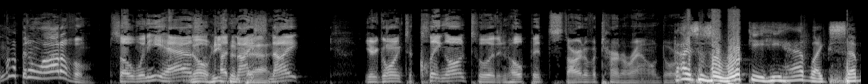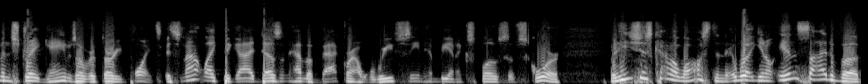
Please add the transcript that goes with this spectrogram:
not been a lot of them. So when he has No, a nice bad. night, you're going to cling on to it and hope it's start of a turnaround. Or Guys, as a rookie, he had like seven straight games over 30 points. It's not like the guy doesn't have a background where we've seen him be an explosive scorer, but he's just kind of lost in it. Well, you know, inside of a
